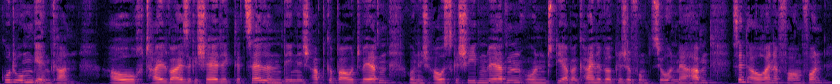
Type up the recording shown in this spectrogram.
gut umgehen kann. Auch teilweise geschädigte Zellen, die nicht abgebaut werden und nicht ausgeschieden werden und die aber keine wirkliche Funktion mehr haben, sind auch eine Form von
